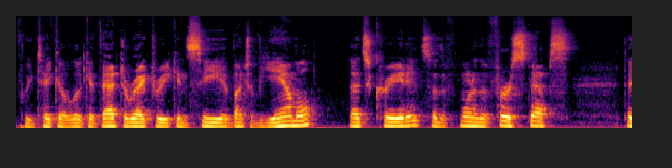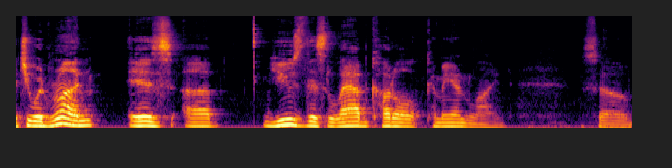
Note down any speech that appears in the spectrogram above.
If we take a look at that directory, you can see a bunch of YAML that's created. So the, one of the first steps that you would run is uh, use this labcutl command line. So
